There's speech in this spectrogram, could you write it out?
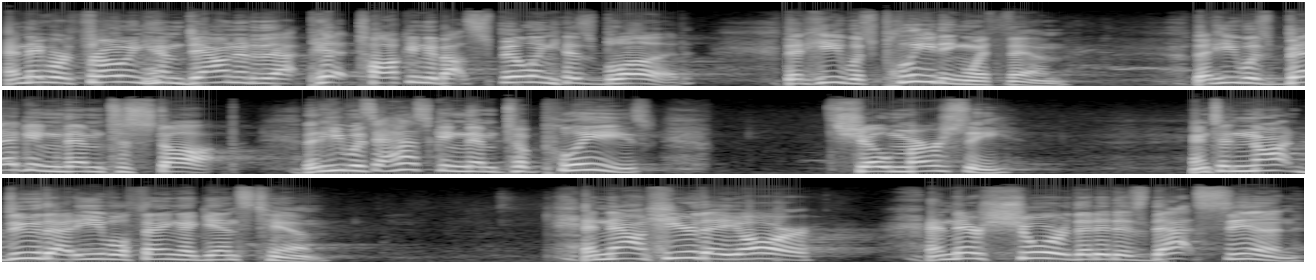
and they were throwing him down into that pit, talking about spilling his blood, that he was pleading with them, that he was begging them to stop, that he was asking them to please show mercy and to not do that evil thing against him. And now here they are, and they're sure that it is that sin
